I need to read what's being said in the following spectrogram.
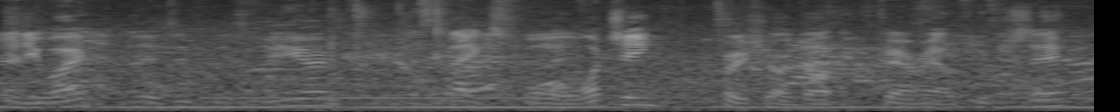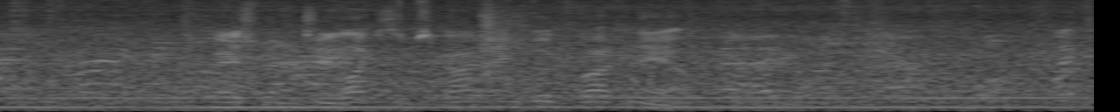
Anyway, that's it for this video. Thanks for watching. Pretty sure I got a fair amount of footage there. Please remember to like, subscribe, and goodbye for now.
